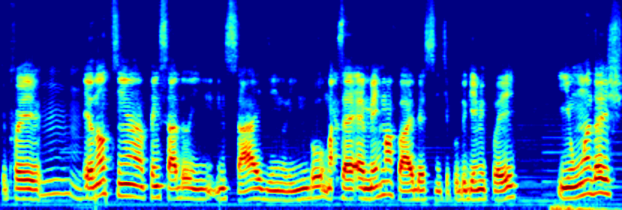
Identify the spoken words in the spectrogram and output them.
Tipo, foi, Hum. eu não tinha pensado em Inside, em Limbo, mas é, é a mesma vibe, assim, tipo, do gameplay. E uma das,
